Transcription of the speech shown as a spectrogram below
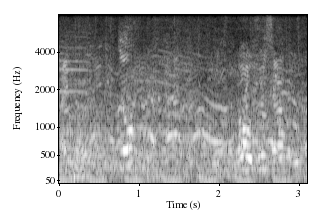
Nein, ich kann das nicht.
